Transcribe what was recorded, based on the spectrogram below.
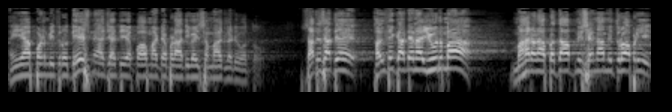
અહીંયા પણ મિત્રો દેશને આઝાદી અપાવવા માટે પણ આદિવાસી સમાજ લડ્યો હતો. સાથે સાથે હલ્દી કાંઠેના યુદ્ધમાં મહારાણા પ્રતાપની સેના મિત્રો આપણી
